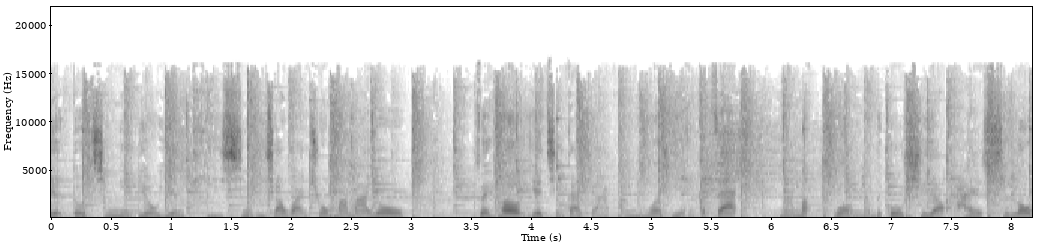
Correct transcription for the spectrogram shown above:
也都请你留言提醒一下晚熊妈妈哟。最后也请大家帮我点个赞。那么我们的故事要开始喽。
